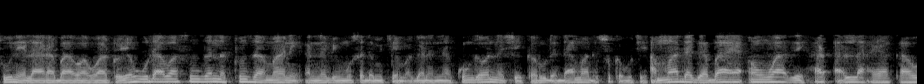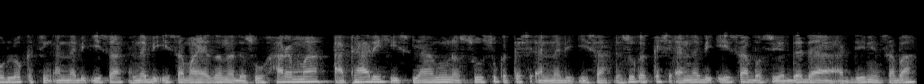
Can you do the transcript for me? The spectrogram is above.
su ne larabawa. Wato yahudawa sun zanna tun zamanin annabi musa da muke magana nan. Kun ga wannan shekaru da dama da suka wuce. Amma daga baya an watse har Allah ya kawo lokacin annabi Isa annabi Isa ma ya zana da su har ma a tarihi ya nuna su suka kashe annabi Isa. Da suka kashe annabi Isa ba su yarda da addininsa ba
